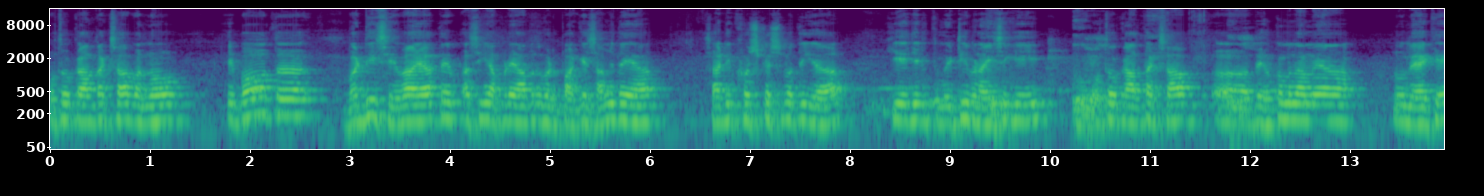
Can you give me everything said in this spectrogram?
ਉਥੋਂ ਅਕਾਲ ਤਖਤ ਸਾਹਿਬ ਵੱਲੋਂ ਇਹ ਬਹੁਤ ਵੱਡੀ ਸੇਵਾ ਆ ਤੇ ਅਸੀਂ ਆਪਣੇ ਆਪ ਨੂੰ ਵਡਭਾਗੇ ਸਮਝਦੇ ਆ ਸਾਡੀ ਖੁਸ਼ਕਿਸਮਤੀ ਆ ਕਿ ਇਹ ਜਿਹੜੀ ਕਮੇਟੀ ਬਣਾਈ ਸੀਗੀ, ਉਥੋਂ ਅਕਾਲ ਤਖਤ ਸਾਹਿਬ ਦੇ ਹੁਕਮਨਾਮਿਆਂ ਨੂੰ ਲੈ ਕੇ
